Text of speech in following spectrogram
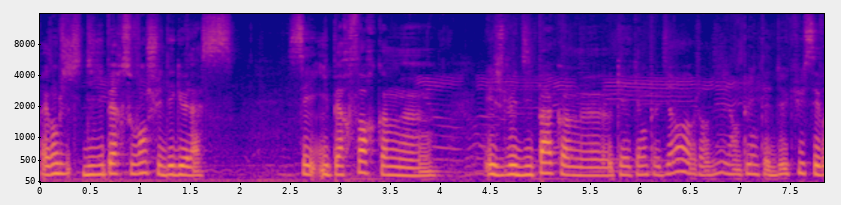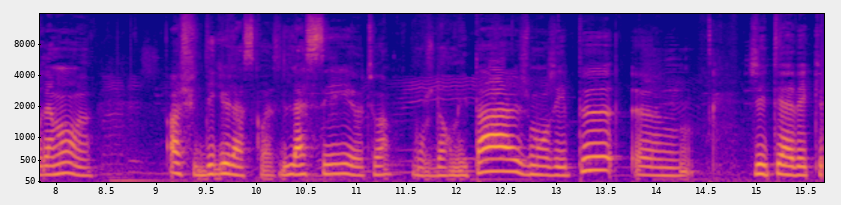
par exemple, je dis hyper souvent, je suis dégueulasse. C'est hyper fort comme. Euh, et je le dis pas comme euh, quelqu'un peut dire, oh, aujourd'hui j'ai un peu une tête de cul. C'est vraiment. Euh, ah, je suis dégueulasse, quoi. Lassée, tu vois. Bon, je dormais pas, je mangeais peu. J'étais avec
